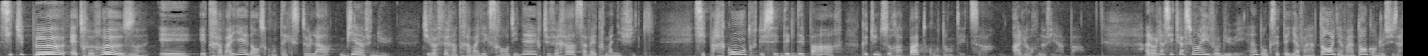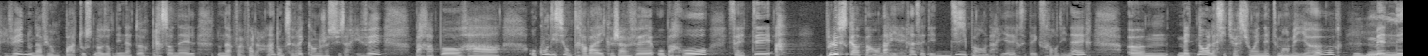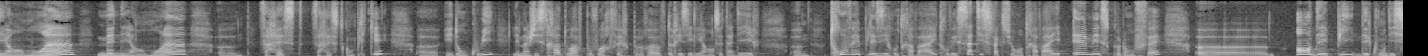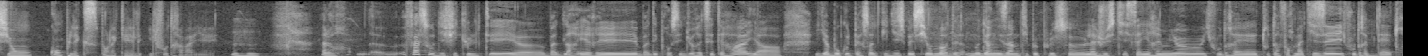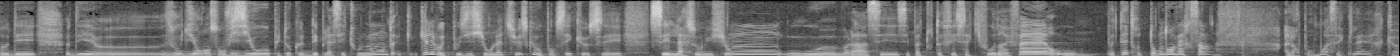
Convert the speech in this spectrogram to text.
Si tu peux être heureuse et, et travailler dans ce contexte-là, bienvenue. Tu vas faire un travail extraordinaire, tu verras, ça va être magnifique. Si par contre tu sais dès le départ que tu ne sauras pas te contenter de ça, alors ne viens pas. Alors la situation a évolué. Hein. Donc c'était il y a 20 ans. Il y a 20 ans, quand je suis arrivée, nous n'avions pas tous nos ordinateurs personnels. Nous voilà. Hein. Donc c'est vrai que quand je suis arrivée, par rapport aux conditions de travail que j'avais au barreau, ça a été ah, plus qu'un pas en arrière. Hein, c'était dix pas en arrière, c'était extraordinaire. Euh, maintenant, la situation est nettement meilleure, mhm. mais néanmoins, mais néanmoins, euh, ça reste, ça reste compliqué. Euh, et donc oui, les magistrats doivent pouvoir faire preuve de résilience, c'est-à-dire trouver plaisir au travail, trouver satisfaction au travail, aimer ce que l'on fait, en dépit des conditions complexes dans lesquelles il faut travailler. Mhm. Alors, euh, face aux difficultés euh, bah, de l'arriéré, bah, des procédures, etc., il y a, y a, beaucoup de personnes qui disent que bah, si on modernisait un petit peu plus euh, la justice, ça irait mieux, il faudrait tout informatiser, il faudrait mmh. peut-être des, des audiences en visio plutôt que de déplacer tout le monde. Quelle est votre position là-dessus? Est-ce que vous pensez que c'est la solution ou voilà, c'est pas tout à fait ça qu'il faudrait faire ou mmh. peut-être tendre vers ça? Alors pour moi, c'est clair que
